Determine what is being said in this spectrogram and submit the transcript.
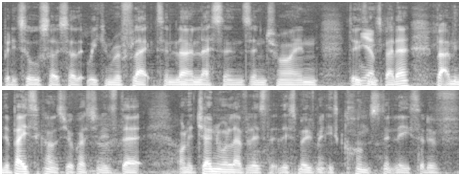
But it's also so that we can reflect and learn lessons and try and do Yep. things better. But I mean the basic answer to your question is that on a general level is that this movement is constantly sort of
